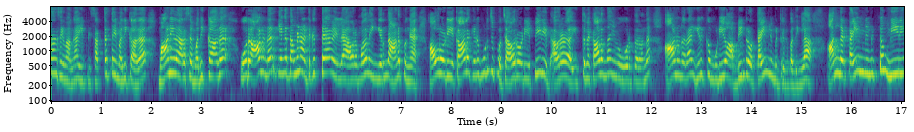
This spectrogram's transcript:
தான் செய்வாங்க. இப்படி சட்டத்தை மதிக்காத மாநில அரசை மதிக்காத ஒரு ஆளுநர் எங்கள் தமிழ்நாட்டுக்கு தேவையில்லை. அவரை முதல்ல இங்கேருந்து அனுப்புங்க. அவருடைய காலக்கெடு முடிஞ்சு போச்சு. அவருடைய பீரியட் அவரோட இத்தனை காலம் தான் இவன் ஒருத்தர் வந்து ஆளுநராக இருக்க முடியும் அப்படின்ற ஒரு டைம் லிமிட் இருக்குது பார்த்தீங்களா அந்த டைம் லிமிட்டும் மீறி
